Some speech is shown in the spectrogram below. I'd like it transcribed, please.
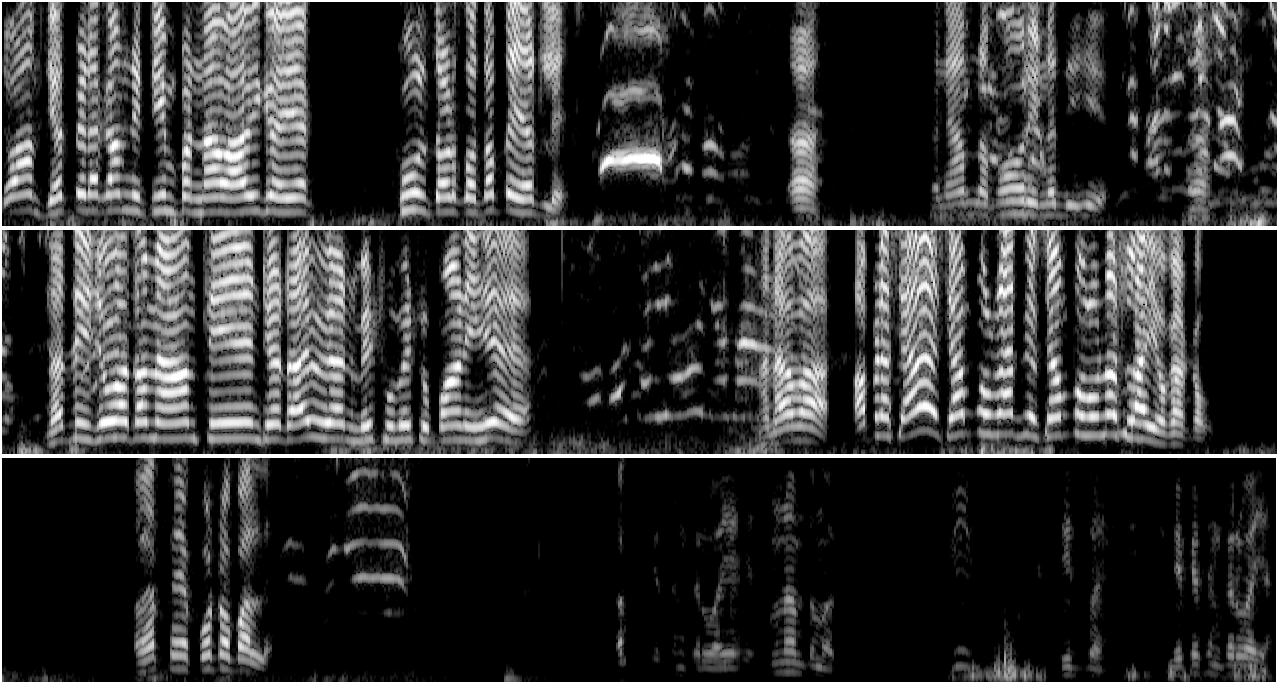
જો આમ જેતપેડા ગામની ટીમ પણ નાવ આવી ગઈ એક ફૂલ તડકો તપે એટલે. હા. અને આમના મોહરી નદી છે. નદી જોવો તમે આમથી ઠેઠ આવ્યું અને મીઠું મીઠું પાણી છે. અને આવા આપણે શેમ્પુ રાખજે શેમ્પુ નથી લાવ્યો કાકા. હવે અક્ષય ફોટો પાડ લે વેકેશન કરવા આવ્યા છે. શું નામ તમારું? જીત. જીતભાઈ. વેકેશન કરવા આવ્યા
